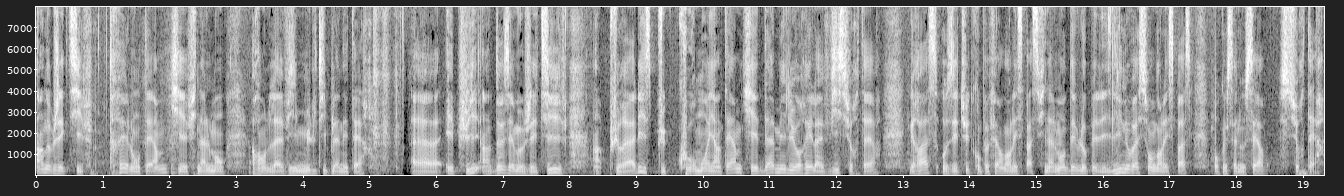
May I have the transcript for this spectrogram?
un objectif très long terme qui est finalement rendre la vie multiplanétaire. Euh, et puis un deuxième objectif, un plus réaliste, plus court moyen terme, qui est d'améliorer la vie sur Terre grâce aux études qu'on peut faire dans l'espace. Finalement, développer l'innovation dans l'espace pour que ça nous serve sur Terre.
